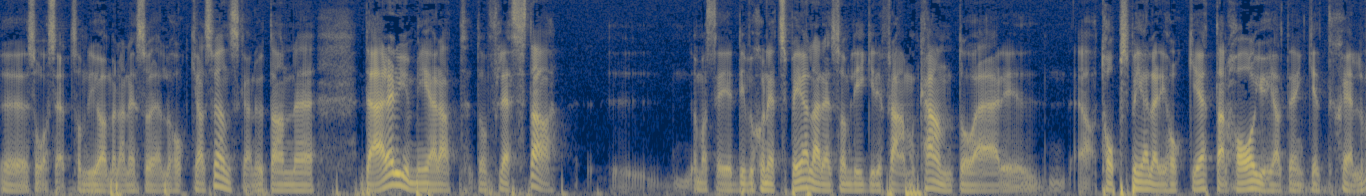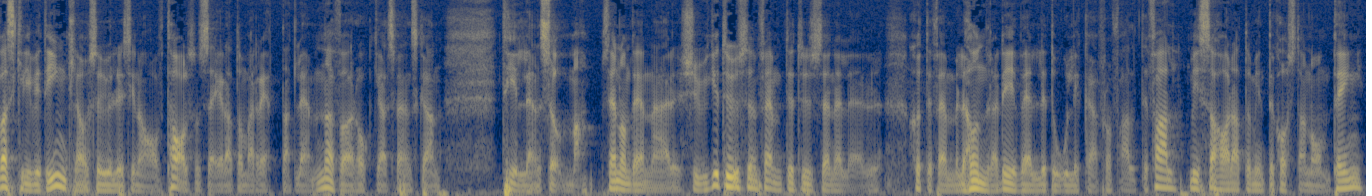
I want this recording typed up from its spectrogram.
Eh, så sett som det gör mellan SHL och Hockeyallsvenskan. Utan eh, där är det ju mer att de flesta eh, om man säger division 1-spelare som ligger i framkant och är ja, toppspelare i Hockeyettan har ju helt enkelt själva skrivit in klausuler i sina avtal som säger att de har rätt att lämna för Hockeyallsvenskan till en summa. Sen om den är 20 000, 50 000 eller 75 eller 100, det är väldigt olika från fall till fall. Vissa har att de inte kostar någonting.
